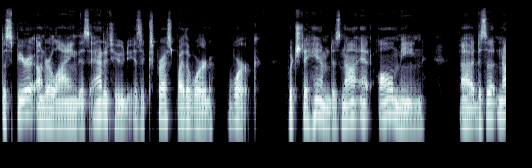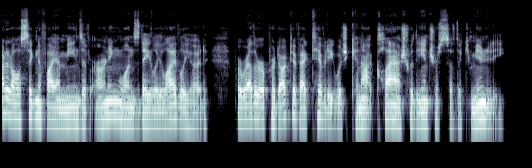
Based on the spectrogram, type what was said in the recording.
The spirit underlying this attitude is expressed by the word work, which to him does not at all mean, uh, does not at all signify a means of earning one's daily livelihood, but rather a productive activity which cannot clash with the interests of the community.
